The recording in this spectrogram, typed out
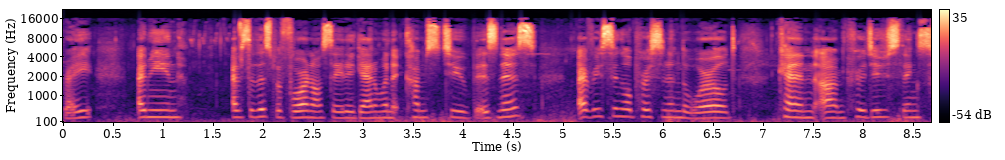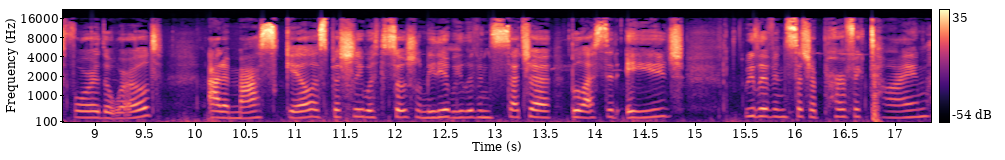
right? I mean, I've said this before and I'll say it again. When it comes to business, every single person in the world can um, produce things for the world at a mass scale, especially with social media. We live in such a blessed age. We live in such a perfect time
